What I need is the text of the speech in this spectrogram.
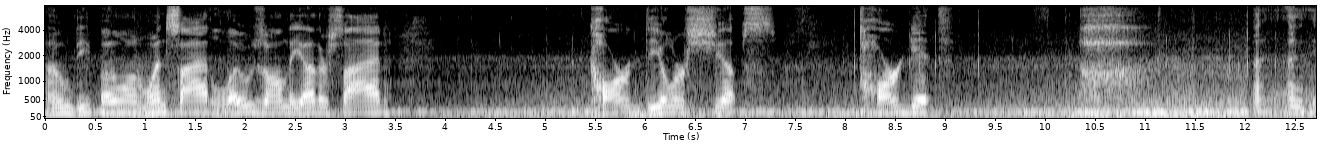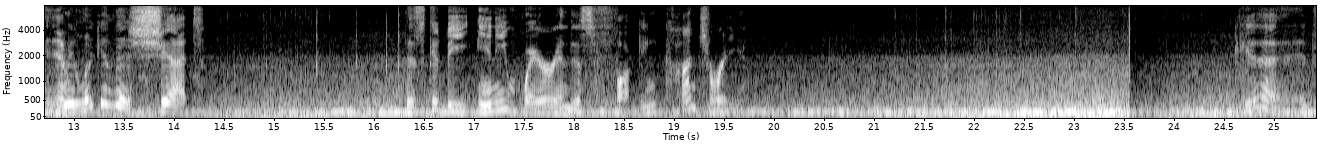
Home Depot on one side, Lowe's on the other side car dealerships, Target. I mean, look at this shit. This could be anywhere in this fucking country. Good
